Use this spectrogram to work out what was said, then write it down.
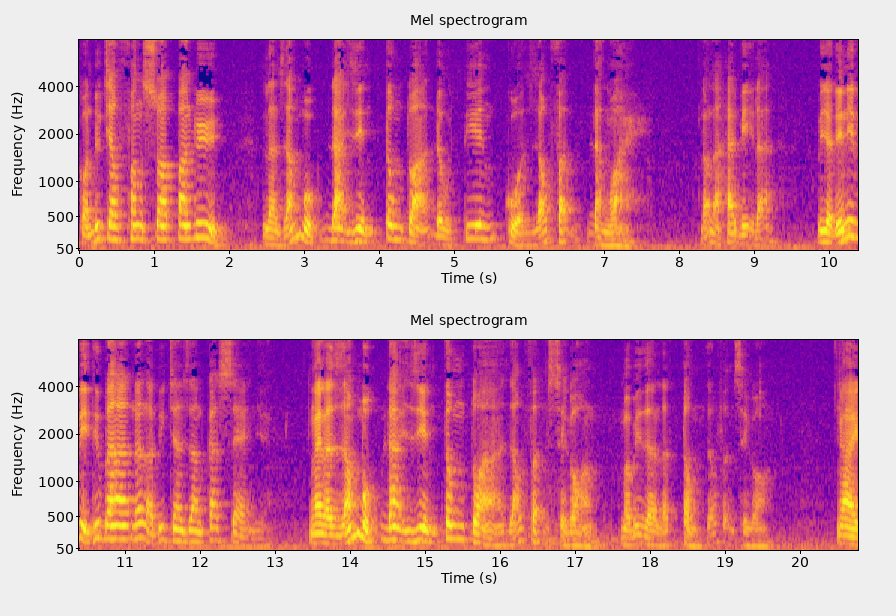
Còn đức cha François Palu là giám mục đại diện tông tòa đầu tiên của giáo phận đằng ngoài. Đó là hai vị đã. Bây giờ đến cái vị thứ ba, đó là đức cha Giang Cát Sè ngài là giám mục đại diện tông tòa giáo phận Sài Gòn, mà bây giờ là tổng giáo phận Sài Gòn. Ngài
